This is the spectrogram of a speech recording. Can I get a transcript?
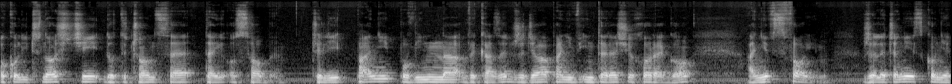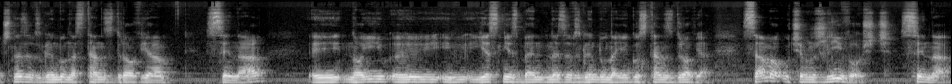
okoliczności dotyczące tej osoby. Czyli pani powinna wykazać, że działa pani w interesie chorego, a nie w swoim. Że leczenie jest konieczne ze względu na stan zdrowia syna, no i y, jest niezbędne ze względu na jego stan zdrowia. Sama uciążliwość syna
